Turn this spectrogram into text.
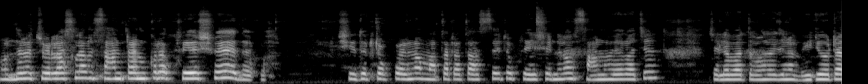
বন্ধুরা, চলে আসলাম, স্নান টান করে ফ্রেশ হয়ে, দেখো। সিঁদুর টপ করে নিলাম মাথা টাথা আসছে, একটু ফ্রেশ হয়ে নিলাম, স্নান হয়ে গেছে। চলে এবার তোমাদের জন্য ভিডিওটা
